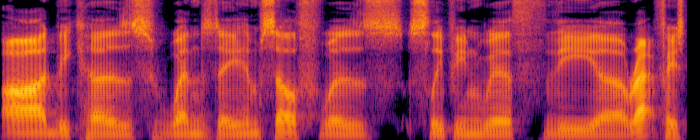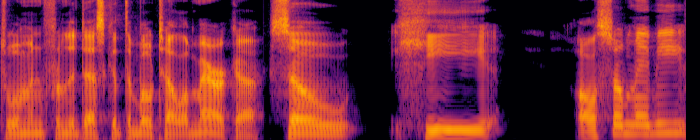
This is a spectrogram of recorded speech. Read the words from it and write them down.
odd because Wednesday himself was sleeping with the uh, rat faced woman from the desk at the Motel America. So he also maybe,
